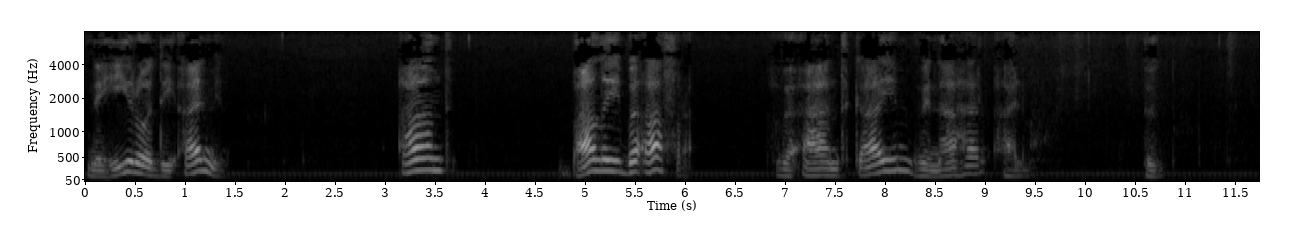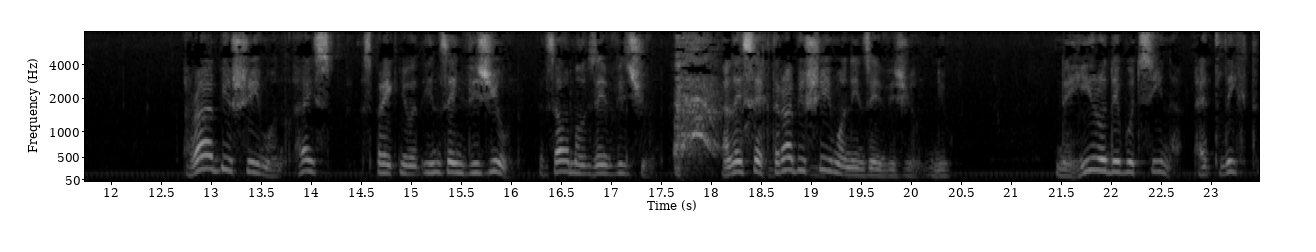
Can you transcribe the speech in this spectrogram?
Nehiro de Almin, and Bali Beafra, we and Kaim, we Nahar Alma. Punt. Rabbi Shimon, hij spreekt nu in zijn visioen. Het is allemaal zijn visioen. En hij zegt, Rabbi Shimon in zijn visioen, nu. Nehiro de Butsina, het licht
